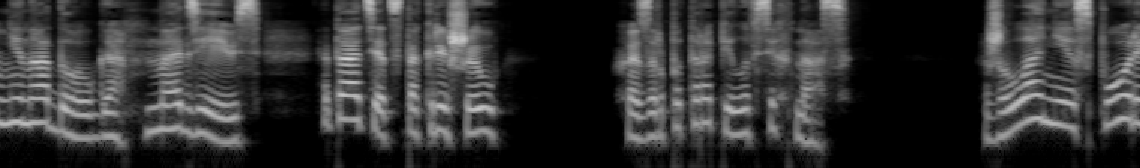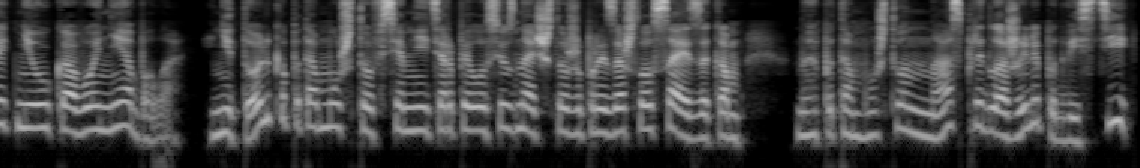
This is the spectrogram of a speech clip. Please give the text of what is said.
«Ненадолго, надеюсь. Это отец так решил». Хезер поторопила всех нас. Желания спорить ни у кого не было. И не только потому, что всем не терпелось узнать, что же произошло с Айзеком, но и потому, что нас предложили подвести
